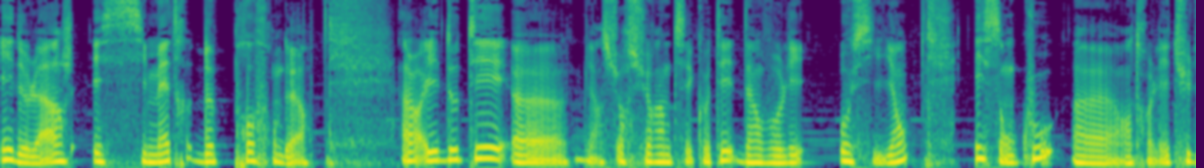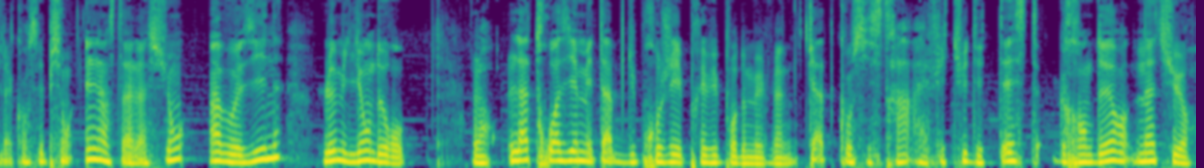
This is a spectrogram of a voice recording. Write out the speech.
et de large et 6 mètres de profondeur. Alors il est doté euh, bien sûr sur un de ses côtés d'un volet oscillant et son coût euh, entre l'étude, la conception et l'installation avoisine le million d'euros. Alors la troisième étape du projet prévue pour 2024 consistera à effectuer des tests grandeur nature.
